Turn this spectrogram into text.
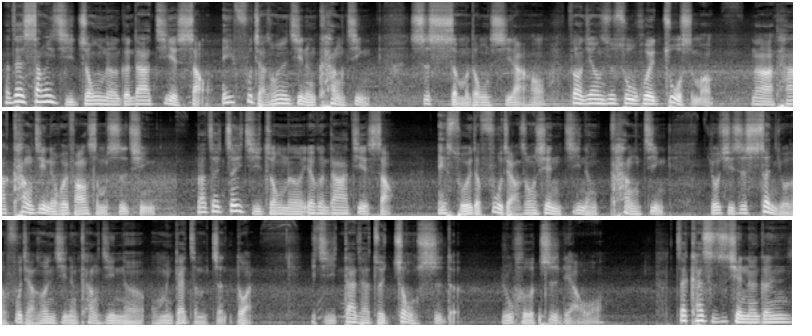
那在上一集中呢，跟大家介绍，哎、欸，副甲状腺机能亢进是什么东西啦？哈，副甲状腺素会做什么？那它亢进了会发生什么事情？那在这一集中呢，要跟大家介绍，哎、所谓的副甲状腺机能亢进。尤其是肾友的副甲状腺机能亢进呢，我们应该怎么诊断，以及大家最重视的如何治疗哦。在开始之前呢，跟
